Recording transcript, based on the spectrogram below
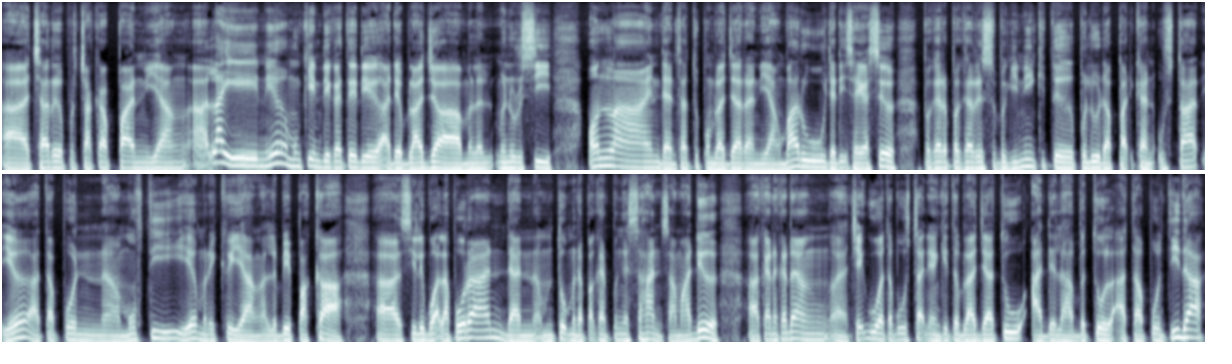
uh, cara percakapan yang uh, lain ya. Mungkin dia kata dia ada belajar menerusi online dan satu pembelajaran yang baru. Jadi saya rasa perkara-perkara sebegini kita perlu dapatkan ustaz ya ataupun uh, mufti ya mereka yang lebih pakar. Uh, sila buat laporan dan untuk mendapatkan pengesahan sama ada. Kadang-kadang cikgu ataupun ustaz yang kita belajar tu adalah betul ataupun tidak.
